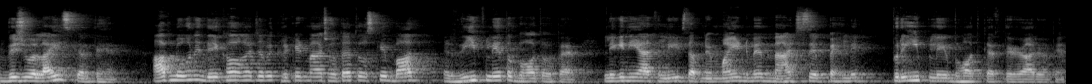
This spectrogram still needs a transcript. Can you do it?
विजुअलाइज करते हैं। आप लोगों ने देखा होगा, जब एक क्रिकेट मैच होता है तो उसके बाद रीप्ले तो बहुत होता है, लेकिन ये एथलीट्स अपने माइंड में मैच से पहले प्री प्ले बहुत करते हुए आ रहे होते हैं।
